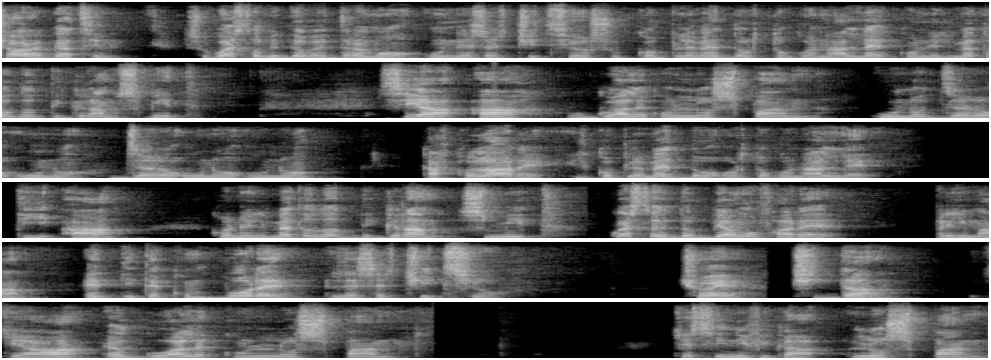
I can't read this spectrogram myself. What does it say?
Ciao ragazzi, su questo video vedremo un esercizio sul complemento ortogonale con il metodo di Gram-Smith. Sia A uguale con lo span 101011, calcolare il complemento ortogonale di A con il metodo di Gram-Smith. Questo che dobbiamo fare prima è di decomporre l'esercizio, cioè ci dà che A è uguale con lo span. Che significa lo span?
